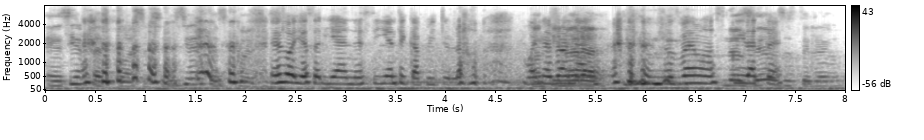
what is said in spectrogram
En ciertas cosas, en ciertas cosas. Eso ya sería en el siguiente capítulo. Bueno, Ronald, nos vemos, nos cuídate. Vemos, hasta luego.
